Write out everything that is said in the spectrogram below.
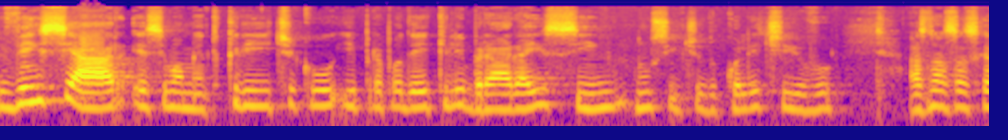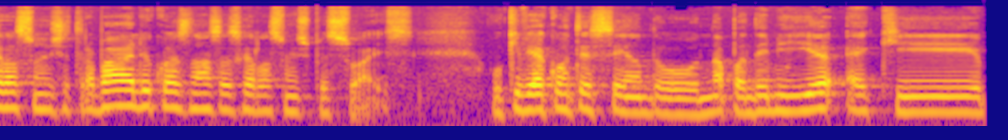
vivenciar esse momento crítico e para poder equilibrar aí sim, num sentido coletivo, as nossas relações de trabalho com as nossas relações pessoais. O que vem acontecendo na pandemia é que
